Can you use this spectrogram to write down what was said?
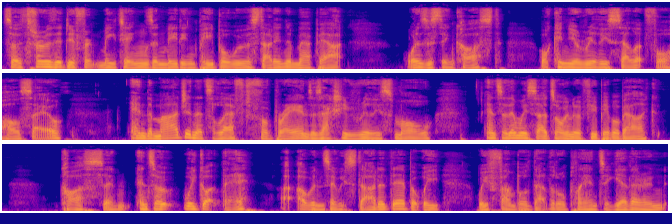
so through the different meetings and meeting people, we were starting to map out what does this thing cost? What can you really sell it for wholesale? And the margin that's left for brands is actually really small. And so then we started talking to a few people about like costs and, and so we got there. I wouldn't say we started there, but we, we fumbled that little plan together. And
